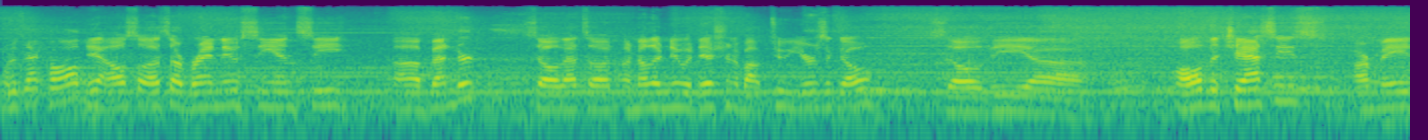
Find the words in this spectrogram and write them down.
What is that called? Yeah, also that's our brand new CNC uh, bender. So that's a, another new addition about two years ago. So the uh, all the chassis are made,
